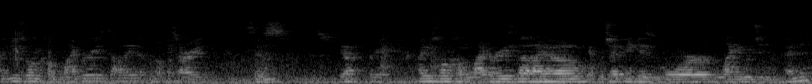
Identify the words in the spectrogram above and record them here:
I've used one called libraries.io. Oh, sorry. Is this, this, yeah, okay. I use one called libraries.io, Yeah. which I think is more language independent.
